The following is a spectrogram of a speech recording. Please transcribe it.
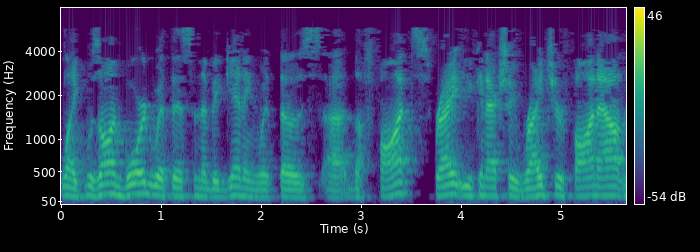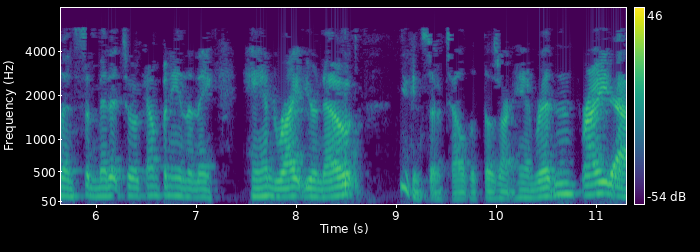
like was on board with this in the beginning with those, uh, the fonts, right? You can actually write your font out and then submit it to a company and then they handwrite your note. You can so tell that those aren't handwritten, right? Yeah.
